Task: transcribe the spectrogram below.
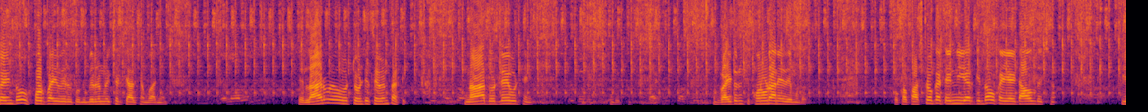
పాయింట్ ఫోర్ ఫైవ్ పెరుగుతుంది. మిర్రర్ మిక్సర్ కాల్షియం వాడిని ఎల్ఆర్ ట్వంటీ సెవెన్ థర్టీ నా దొడ్లే పుట్టినాయి. బయట నుంచి కొనడం అనేది ఏముండదు ఒక ఫస్ట్ ఒక టెన్ ఇయర్ కింద ఒక ఎయిట్ ఆవులు తెచ్చిన. ఈ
